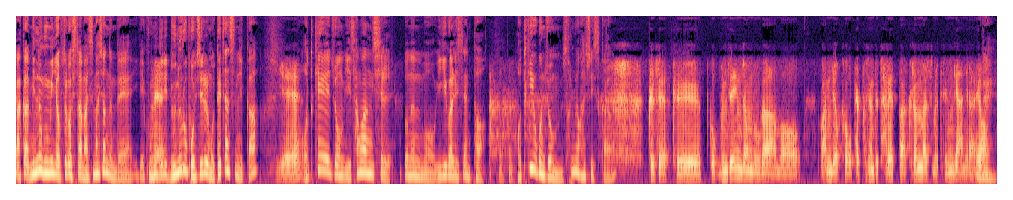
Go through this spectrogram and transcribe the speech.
아까 믿는 국민이 없을 것이다 말씀하셨는데 이게 국민들이 네. 눈으로 보지를 못했지 않습니까? 예. 어떻게 좀 이 상황실 또는 뭐 위기관리센터 어떻게 이건 좀 설명할 수 있을까요? 글쎄 그 꼭 문재인 정부가 뭐 완벽하고 100% 잘했다 그런 말씀을 드리는 게 아니라요. 네.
